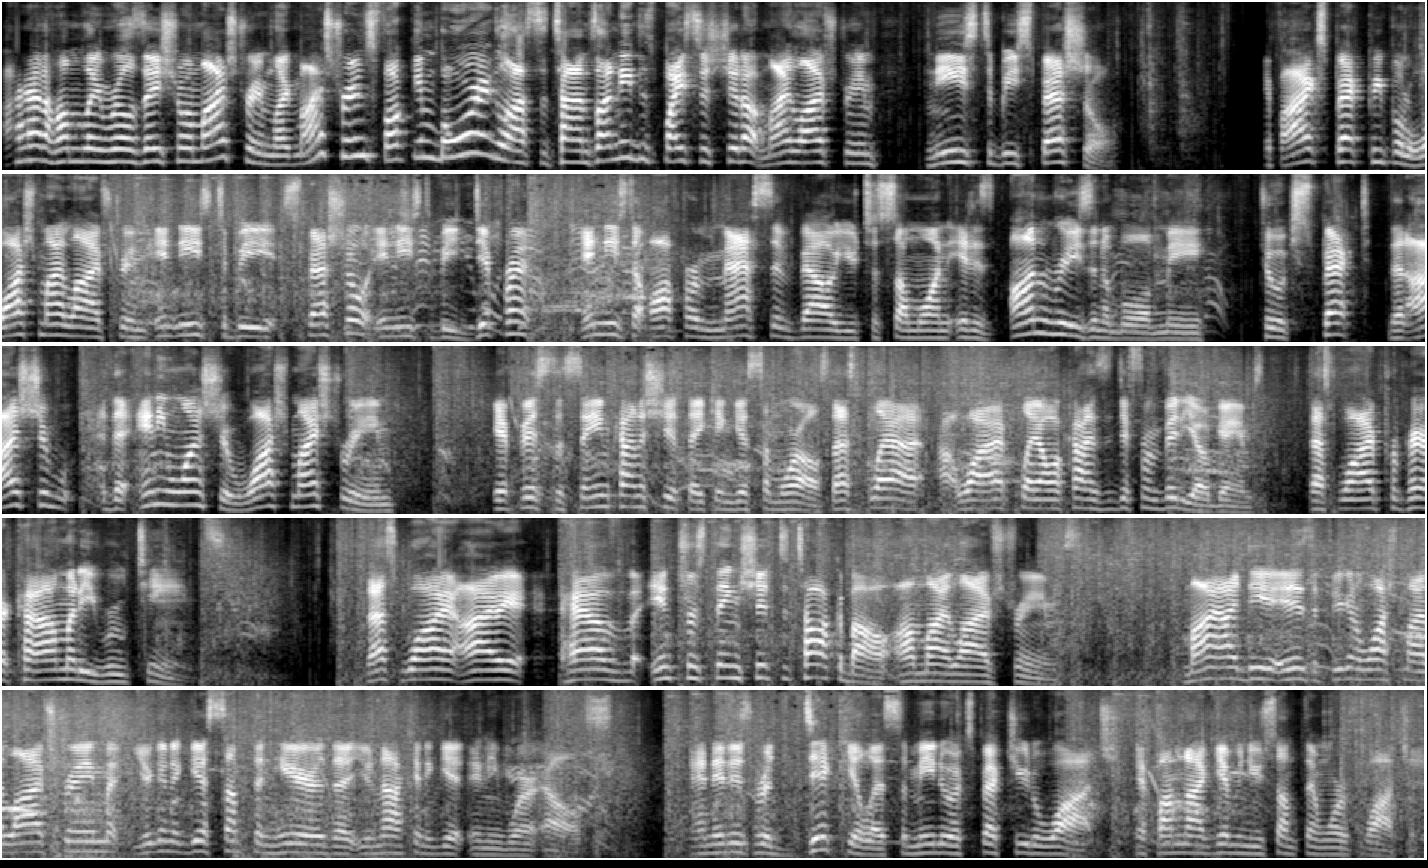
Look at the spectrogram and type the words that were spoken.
I had a humbling realization with my stream. Like, my stream's fucking boring lots of times. I need to spice this shit up. My live stream needs to be special. If I expect people to watch my live stream, it needs to be special. It needs to be different. It needs to offer massive value to someone. It is unreasonable of me to expect that I should, that anyone should watch my stream if it's the same kind of shit they can get somewhere else. That's why I, why I play all kinds of different video games. That's why I prepare comedy routines. That's why I have interesting shit to talk about on my live streams. My idea is if you're going to watch my live stream, you're going to get something here that you're not going to get anywhere else. And it is ridiculous of me to expect you to watch if I'm not giving you something worth watching.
